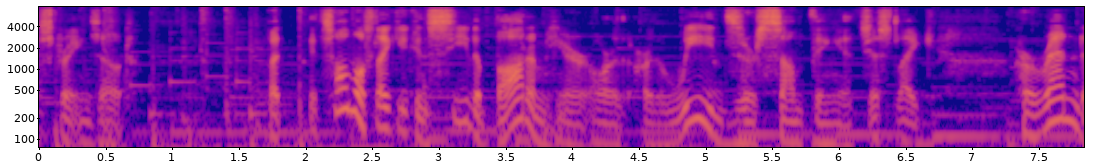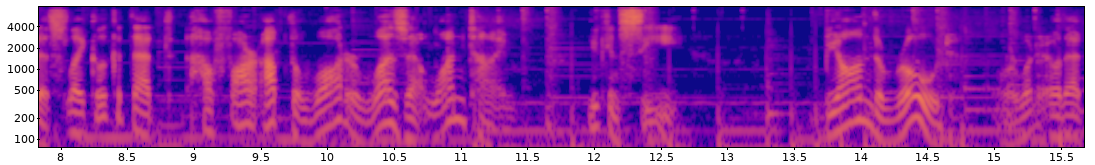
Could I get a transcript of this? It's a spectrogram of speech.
straightens out but it's almost like you can see the bottom here or, or the weeds or something. It's just like horrendous. Like look at that how far up the water was at one time. You can see beyond the road or whatever oh, that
